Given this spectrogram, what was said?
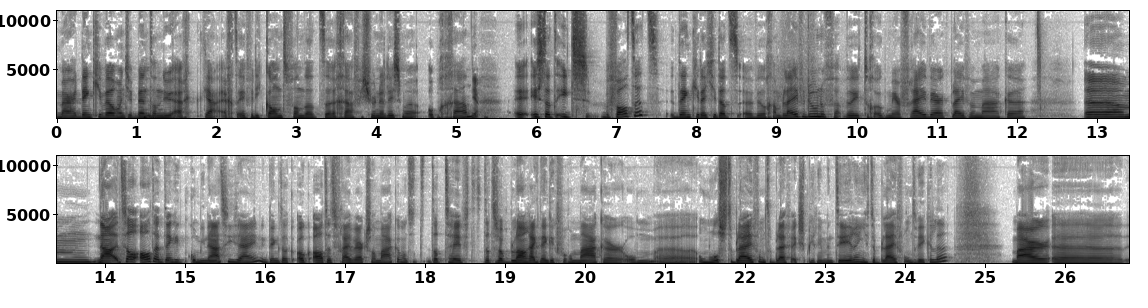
maar denk je wel, want je bent dan nu eigenlijk ja, echt even die kant van dat eh, grafisch journalisme opgegaan. Ja. Eh, Is dat iets, bevalt het? Denk je dat je dat wil gaan blijven doen? Of wil je toch ook meer vrijwerk blijven maken? Ehm, nou, het zal altijd denk ik een combinatie zijn. Ik denk dat ik ook altijd vrij werk zal maken. Want dat, heeft, dat is ook belangrijk denk ik voor een maker om, eh, om los te blijven. Om te blijven experimenteren en je te blijven ontwikkelen. Maar eh,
